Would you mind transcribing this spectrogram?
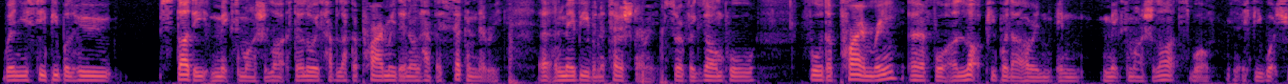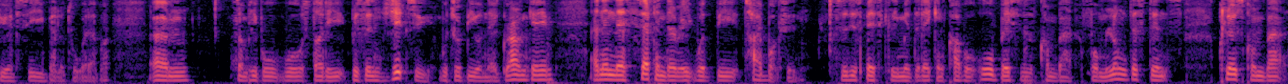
when you see people who study mixed martial arts, they'll always have like a primary, then they'll have a secondary, uh, and maybe even a tertiary. So, for example, for the primary, uh, for a lot of people that are in, in mixed martial arts, well, if you watch UFC, Bellator, whatever, um, some people will study Brazilian Jiu Jitsu, which will be on their ground game, and then their secondary would be Thai boxing. So this basically means that they can cover all bases of combat from long distance, close combat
